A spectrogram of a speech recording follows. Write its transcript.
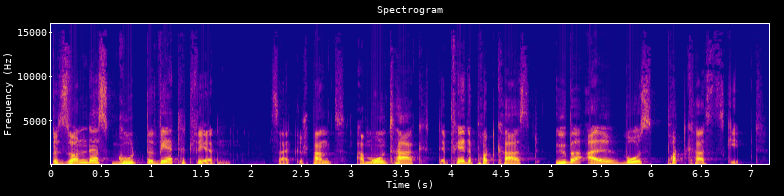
besonders gut bewertet werden. Seid gespannt. Am Montag der Pferdepodcast überall, wo es Podcasts gibt.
